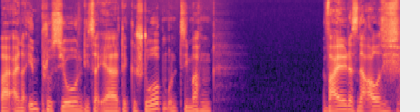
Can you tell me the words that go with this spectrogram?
bei einer Implosion dieser Erde gestorben und sie machen, weil das eine, Aus,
